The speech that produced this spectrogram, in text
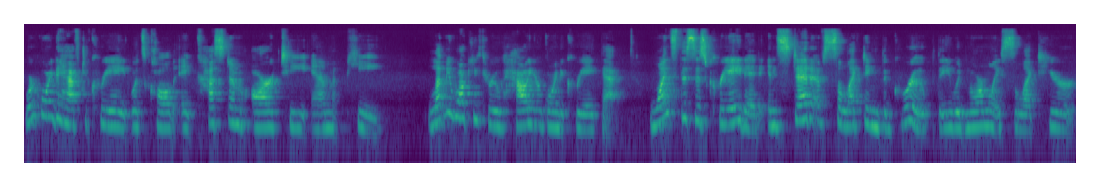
we're going to have to create what's called a custom RTMP. Let me walk you through how you're going to create that. Once this is created, instead of selecting the group that you would normally select here,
